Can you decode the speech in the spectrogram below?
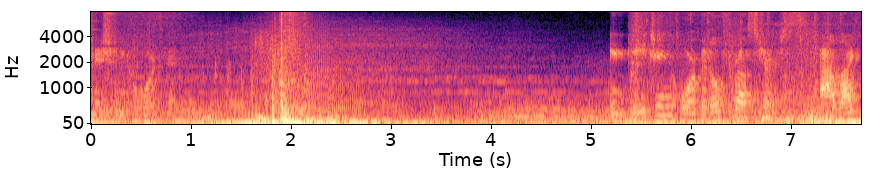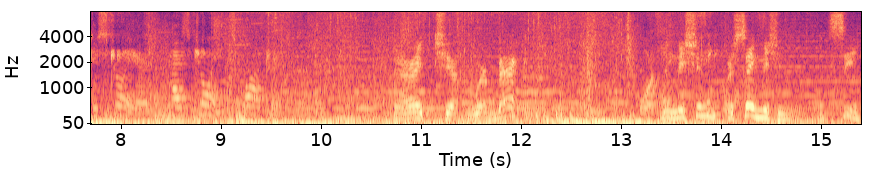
Mission coordinate. Engaging orbital thrusters. Allied destroyer has joined squadron. Alright, Chuck, we're back. Orbit New mission or same mission? Let's see.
